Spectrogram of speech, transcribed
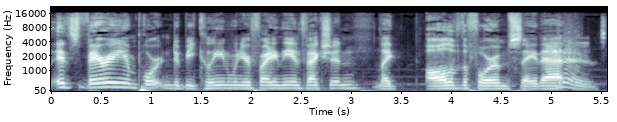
it's very important to be clean when you're fighting the infection. Like all of the forums say that. that, is.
